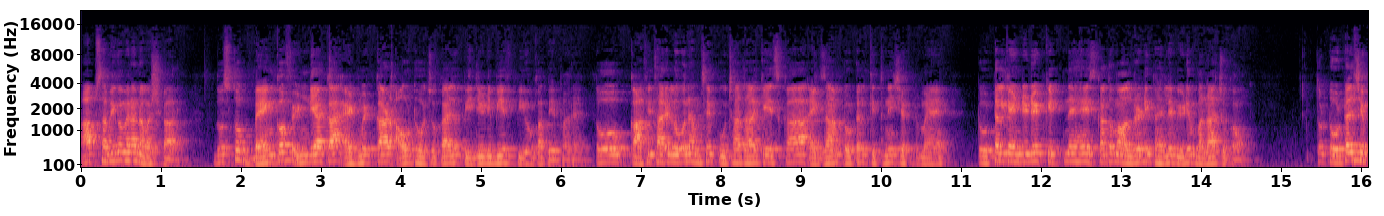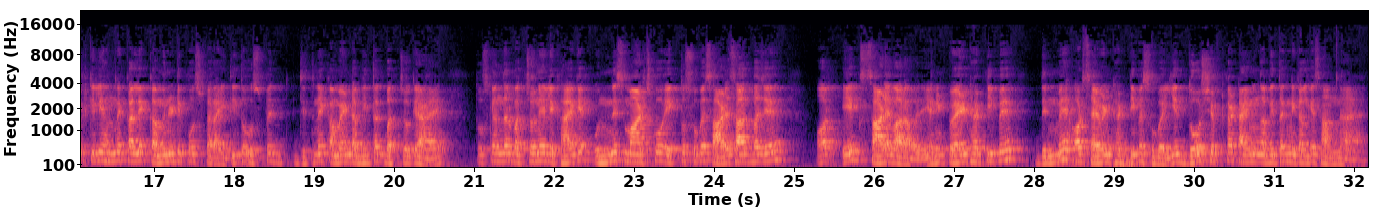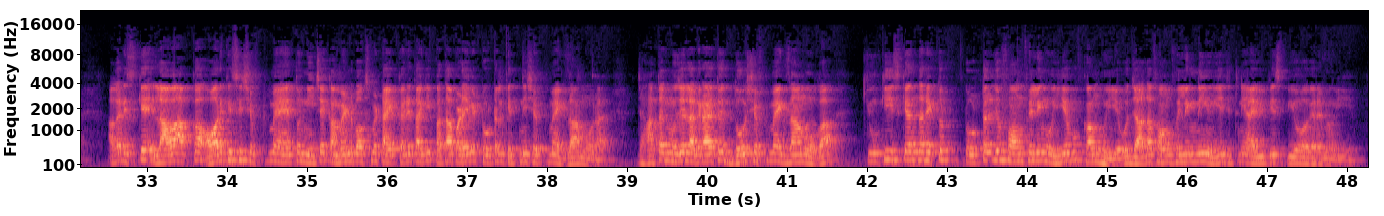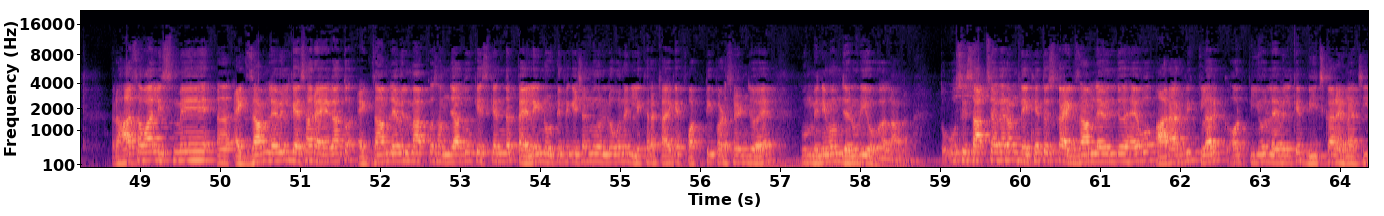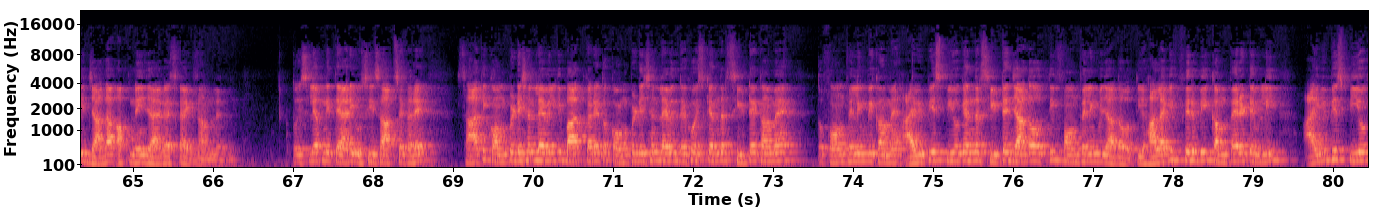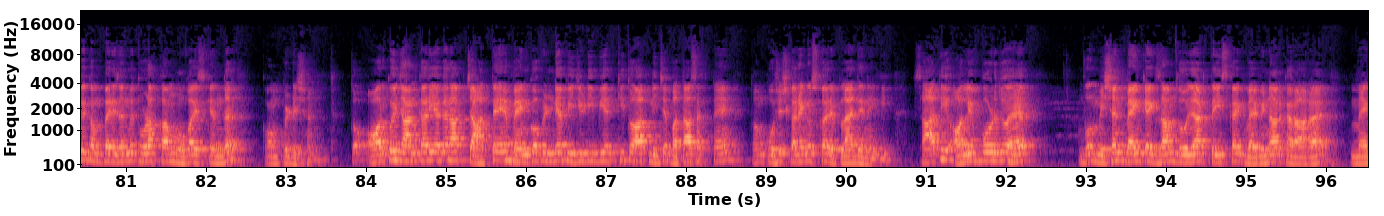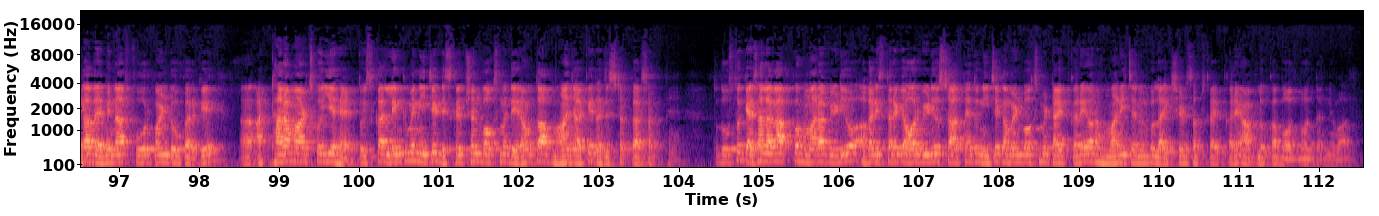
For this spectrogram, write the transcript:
आप सभी को मेरा नमस्कार। दोस्तों बैंक ऑफ़ इंडिया का एडमिट कार्ड आउट हो चुका है, जो पीजीडीबीएफ पीओ का पेपर है। तो काफ़ी सारे लोगों ने हमसे पूछा था कि इसका एग्ज़ाम टोटल कितनी शिफ्ट में है टोटल कैंडिडेट कितने हैं, इसका तो मैं ऑलरेडी पहले वीडियो बना चुका हूँ। तो टोटल शिफ्ट के लिए हमने कल एक कम्युनिटी पोस्ट कराई थी तो उस पर जितने कमेंट अभी तक बच्चों के आए तो उसके अंदर बच्चों ने लिखा है कि 19 मार्च को एक तो सुबह साढ़े सात बजे और एक साढ़े बारह बजे, यानी ट्वेल्व थर्टी पे दिन में और सेवन थर्टी पे सुबह। ये दो शिफ्ट का टाइमिंग अभी तक निकल के सामने आया है। अगर इसके अलावा आपका और किसी शिफ्ट में है तो नीचे कमेंट बॉक्स में टाइप करें ताकि पता पड़े कि टोटल कितनी शिफ्ट में एग्ज़ाम हो रहा है। जहाँ तक मुझे लग रहा है तो दो शिफ्ट में एग्ज़ाम होगा, क्योंकि इसके अंदर एक तो टोटल जो फॉर्म फिलिंग हुई है, वो कम हुई है। वो ज़्यादा फॉर्म फिलिंग नहीं हुई है, जितनी आईबीपीएस पीओ वगैरह में हुई है। रहा सवाल इसमें एग्ज़ाम लेवल कैसा रहेगा? तो एग्ज़ाम लेवल में आपको समझा दूँ कि इसके अंदर पहले ही नोटिफिकेशन में उन लोगों ने लिख रखा है कि 40 परसेंट जो है, वो मिनिमम ज़रूरी होगा लाना। तो उस हिसाब से अगर हम देखें तो इसका एग्ज़ाम लेवल जो है, वो आरआरबी क्लर्क और पीओ लेवल के बीच का रहना चाहिए, ज़्यादा अप नहीं जाएगा इसका एग्ज़ाम लेवल तो इसलिए अपनी तैयारी उसी हिसाब से करें। साथ ही कंपटीशन लेवल की बात करें तो कंपटीशन लेवल देखो, इसके अंदर सीटें कम है तो फॉर्म फिलिंग भी कम है। आईबीपीएस पीओ के अंदर सीटें ज़्यादा होती फॉर्म फिलिंग भी ज़्यादा होती। हालाँकि फिर भी कंपेरेटिवली आईबीपीएस पीओ के कंपैरिजन में थोड़ा कम होगा इसके अंदर कंपटीशन तो और कोई जानकारी अगर आप चाहते हैं बैंक ऑफ़ इंडिया पीजीडीबीएफ की तो आप नीचे बता सकते हैं तो हम कोशिश करेंगे उसका रिप्लाई देने की। साथ ही ऑलिव बोर्ड जो है, वो मिशन बैंक एग्ज़ाम 2023 का एक वेबिनार करा रहा है मेगा वेबिनार 4.0 करके। 18 मार्च को ये है तो इसका लिंक मैं नीचे डिस्क्रिप्शन बॉक्स में दे रहा हूँ तो आप वहाँ जाके रजिस्टर कर सकते हैं। तो दोस्तों, कैसा लगा आपको हमारा वीडियो? अगर इस तरह के और वीडियोस चाहते हैं तो नीचे कमेंट बॉक्स में टाइप करें और हमारी चैनल को लाइक, शेयर, सब्सक्राइब करें। आप लोग का बहुत बहुत धन्यवाद।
